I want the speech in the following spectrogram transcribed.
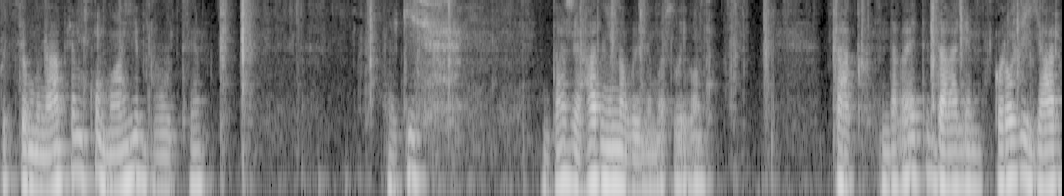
по цьому напрямку має бути. Якісь навіть гарні новини, можливо. Так, давайте далі. Коровій яр.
